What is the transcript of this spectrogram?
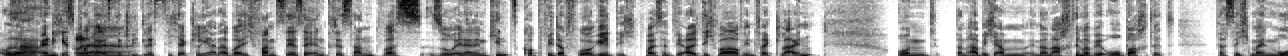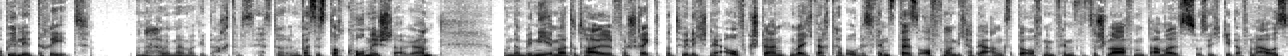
oder? Eigentlich ist Oder- Geistergeschichte, lässt sich erklären, aber ich fand es sehr, sehr interessant, was so in einem Kindskopf wieder vorgeht. Ich weiß nicht, wie alt ich war, auf jeden Fall klein. Und dann habe ich am, in der Nacht immer beobachtet, dass sich mein Mobile dreht. Und dann habe ich mir immer gedacht, das ist doch, irgendwas ist doch komisch da, gell? Und dann bin ich immer total verschreckt natürlich schnell aufgestanden, weil ich dachte habe, oh, das Fenster ist offen und ich habe ja Angst, bei offenem Fenster zu schlafen, damals, also ich gehe davon aus.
